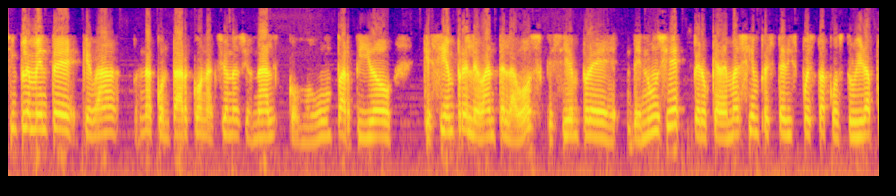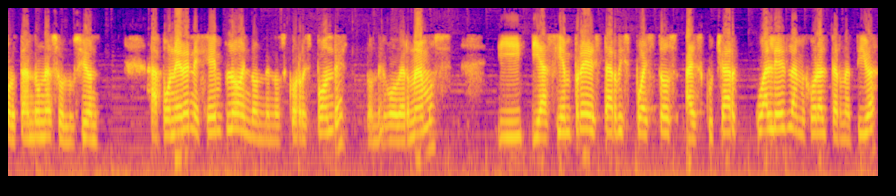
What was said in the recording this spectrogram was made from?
simplemente que va a contar con Acción Nacional como un partido que siempre levante la voz, que siempre denuncie, pero que además siempre esté dispuesto a construir aportando una solución, a poner en ejemplo en donde nos corresponde, donde gobernamos, y, a siempre estar dispuestos a escuchar cuál es la mejor alternativa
